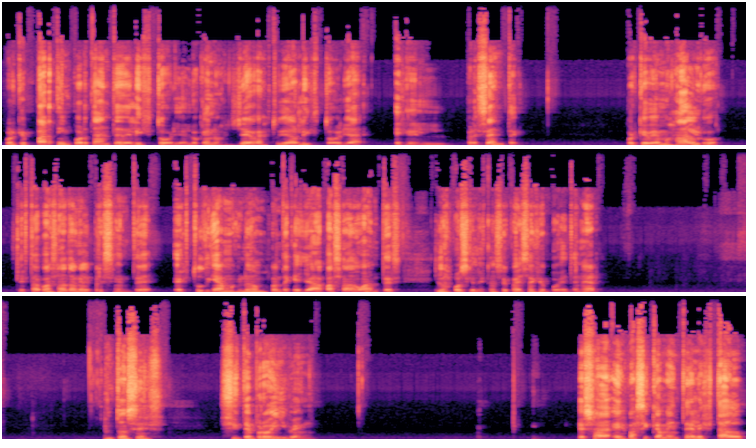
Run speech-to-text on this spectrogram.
Porque parte importante de la historia, lo que nos lleva a estudiar la historia, es el presente. Porque vemos algo que está pasando en el presente, estudiamos y nos damos cuenta que ya ha pasado antes y las posibles consecuencias que puede tener. Entonces, si te prohíben, esa es básicamente el Estado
